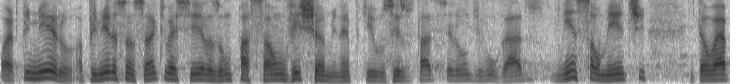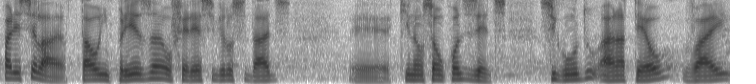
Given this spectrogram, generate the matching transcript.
Olha, primeiro, a primeira sanção é que vai ser, elas vão passar um vexame, né? Porque os resultados serão divulgados mensalmente, então vai aparecer lá, tal empresa oferece velocidades é, que não são condizentes. Segundo, a Anatel vai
